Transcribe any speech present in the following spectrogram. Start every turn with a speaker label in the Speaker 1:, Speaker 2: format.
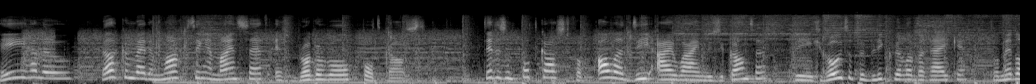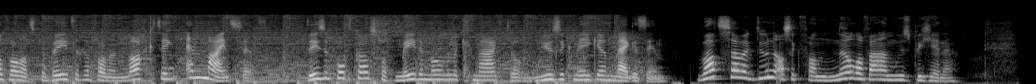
Speaker 1: Hey, hallo. Welkom bij de Marketing en Mindset is Rock'n'Roll podcast. Dit is een podcast voor alle DIY-muzikanten die een groter publiek willen bereiken door middel van het verbeteren van hun marketing en mindset. Deze podcast wordt mede mogelijk gemaakt door Music Maker Magazine. Wat zou ik doen als ik van nul af aan moest beginnen?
